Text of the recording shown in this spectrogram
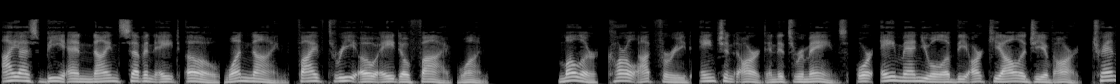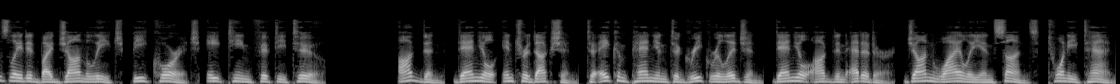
ISBN 978 0 19 530805 1. Muller, Karl Ottfried, Ancient Art and Its Remains, or, A Manual of the Archaeology of Art, translated by John Leech, B. Quaritch, 1852. Ogden, Daniel Introduction to A Companion to Greek Religion, Daniel Ogden Editor, John Wiley & Sons, 2010.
